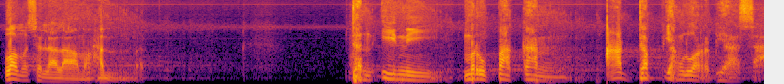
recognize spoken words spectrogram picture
Allahumma salli ala Muhammad. Dan ini merupakan adab yang luar biasa.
